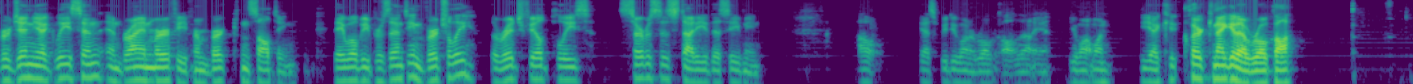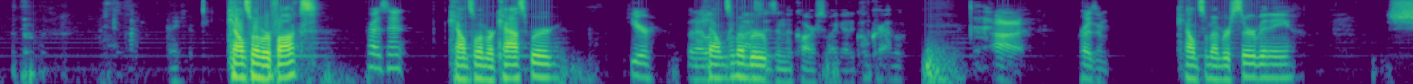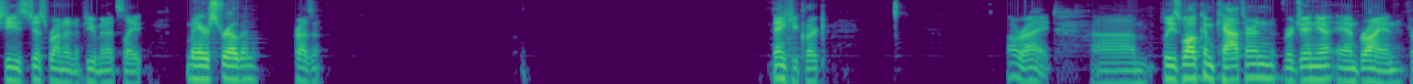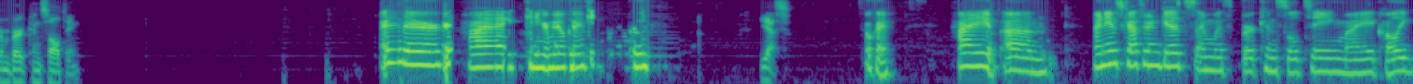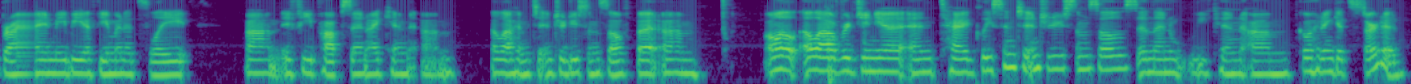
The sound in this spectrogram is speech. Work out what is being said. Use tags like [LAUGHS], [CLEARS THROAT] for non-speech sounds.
Virginia Gleason and Brian Murphy from Burke Consulting. They will be presenting virtually the Ridgefield Police Services Study this evening. Oh, yes, we do want a roll call, don't you? You want one? Yeah, c- clerk, can I get a roll call? Councilmember Fox, Present. Councilmember Kasberg, Here, but I left my Councilmember- glasses in the car, so I gotta go grab them. Uh, present. Councilmember Cerveny, She's just running a few minutes late. Mayor Strobin. Present. Thank you, clerk. All right. Um, Please welcome Catherine, Virginia, and Brian from Burke Consulting. Hi there. Hi. Can you hear me okay? Yes. Okay. Hi. Um, my name is Catherine Getz. I'm with Burke Consulting. My colleague Brian may be a few minutes late. Um, if he pops in, I can um, allow him to introduce himself, but um, I'll allow Virginia and Tag Gleason to introduce themselves, and then we can um, go ahead and get started.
